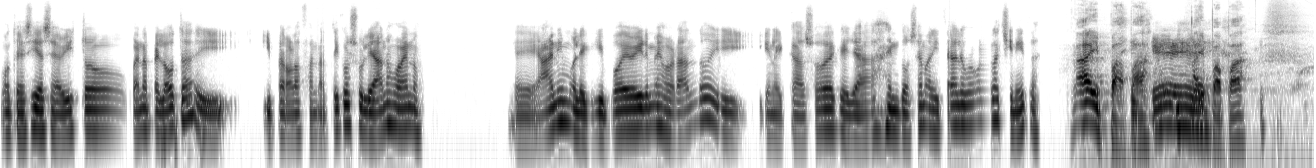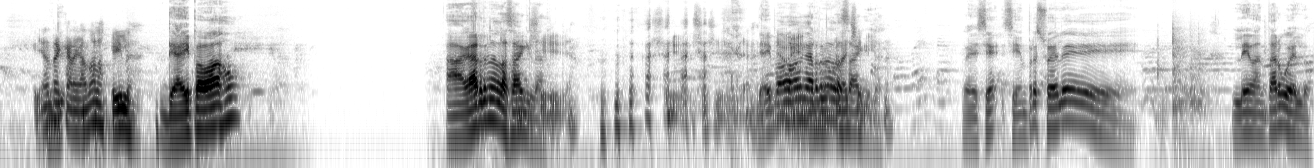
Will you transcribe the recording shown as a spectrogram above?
como te decía, se ha visto buena pelota y, y para los fanáticos zulianos, bueno, eh, ánimo, el equipo debe ir mejorando y, y en el caso de que ya en dos semanitas le juego la chinita, Ay, papá. que- Ay, papá. que ya recargando las pilas. De ahí para abajo, agarren a las águilas. Sí. Sí, sí, De ahí para abajo agarren a la las águilas. Pues sie- siempre suele levantar vuelo.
